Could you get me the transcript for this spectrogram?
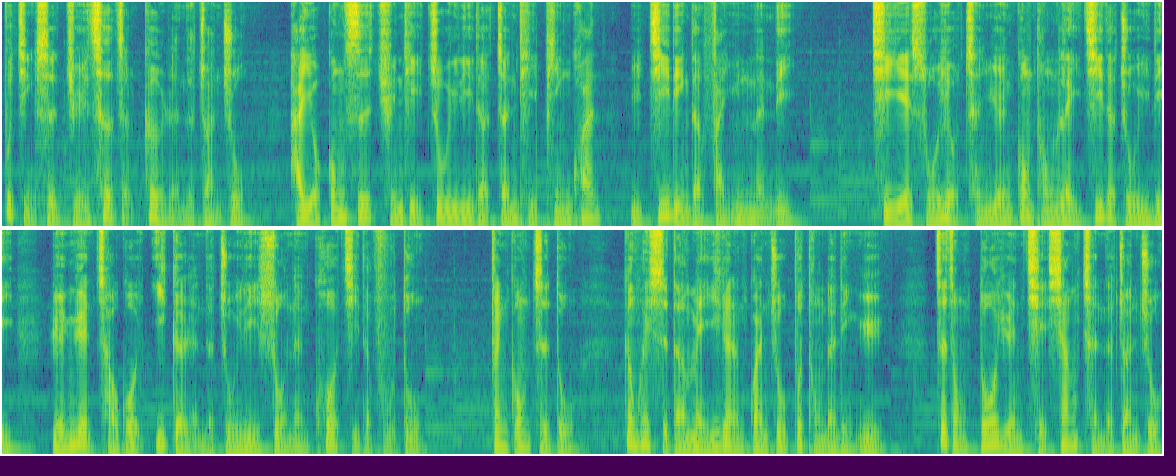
不仅是决策者个人的专注，还有公司群体注意力的整体平宽与机灵的反应能力。企业所有成员共同累积的注意力，远远超过一个人的注意力所能扩及的幅度。分工制度。更会使得每一个人关注不同的领域。这种多元且相乘的专注，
